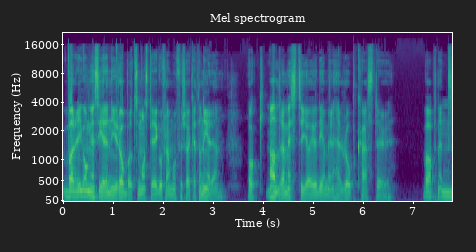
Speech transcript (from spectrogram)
varje gång jag ser en ny robot så måste jag gå fram och försöka ta ner den. Och Mm. allra mest så gör jag det med den här Ropecaster-vapnet. Mm.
